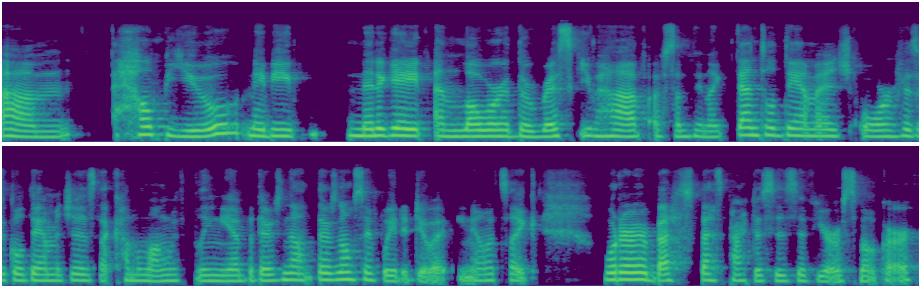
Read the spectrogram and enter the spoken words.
um, help you maybe mitigate and lower the risk you have of something like dental damage or physical damages that come along with bulimia but there's not there's no safe way to do it you know it's like what are best best practices if you're a smoker?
